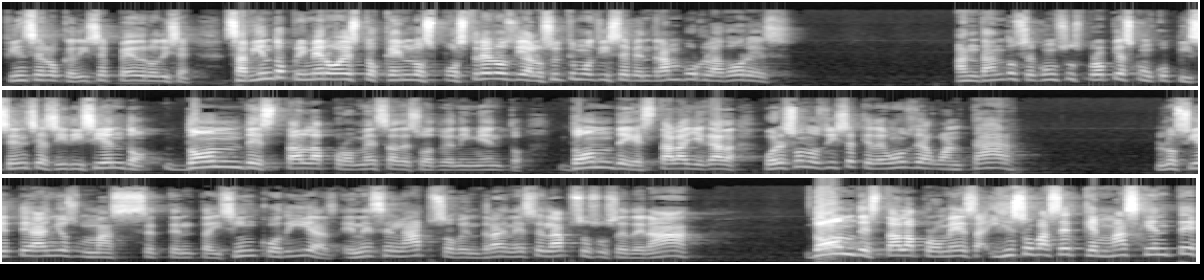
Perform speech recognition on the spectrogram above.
fíjense lo que dice Pedro, dice, sabiendo primero esto, que en los postreros días, los últimos dice, vendrán burladores, andando según sus propias concupiscencias y diciendo, ¿dónde está la promesa de su advenimiento? ¿Dónde está la llegada? Por eso nos dice que debemos de aguantar los siete años más setenta y cinco días. En ese lapso vendrá, en ese lapso sucederá. ¿Dónde está la promesa? Y eso va a hacer que más gente,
